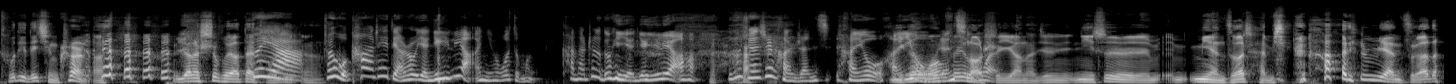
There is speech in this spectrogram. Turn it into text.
徒弟得请客呢啊，原来师傅要带徒弟。对呀、嗯所以我看到这一点的时候，眼睛一亮。哎，你说我怎么看到这个东西眼睛一亮啊？我就觉得这是很人很有很有王菲老人情味儿。师一样的，就是你是免责产品，你是免责的。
